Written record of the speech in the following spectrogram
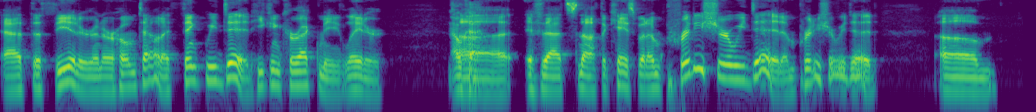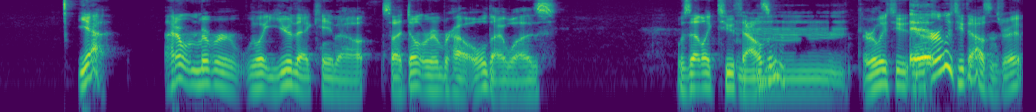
at the theater in our hometown. I think we did. He can correct me later Okay. uh, if that's not the case, but I'm pretty sure we did. I'm pretty sure we did. Um, yeah, I don't remember what year that came out, so I don't remember how old I was. Was that like 2000? Mm, Early two, It- early 2000s, right?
